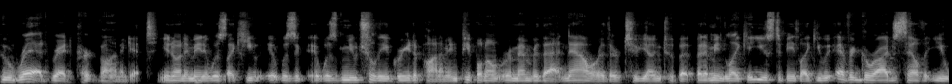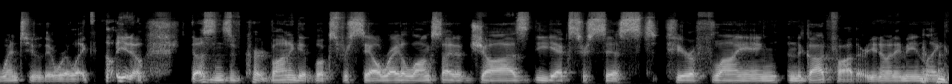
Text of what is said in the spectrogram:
who read read Kurt Vonnegut. You know what I mean? It was like mm-hmm. he it was it was mutually agreed upon. I mean, people don't remember that now or they're too young to, but but I mean, like it used to be like you every garage sale that you went to, there were like, you know, dozens of Kurt Vonnegut books for sale right alongside of Jaws, The Exorcist, Fear of Flying, and The Godfather. You know what I mean? Like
